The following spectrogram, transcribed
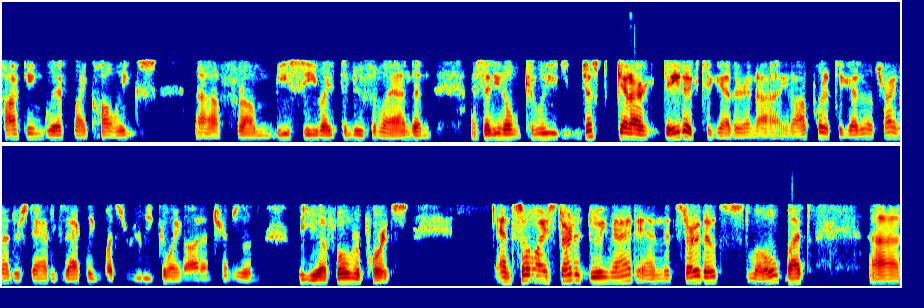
talking with my colleagues uh, from BC right to Newfoundland, and I said, you know, can we just get our data together, and uh, you know, I'll put it together. I'll try and understand exactly what's really going on in terms of the UFO reports. And so I started doing that, and it started out slow, but uh,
